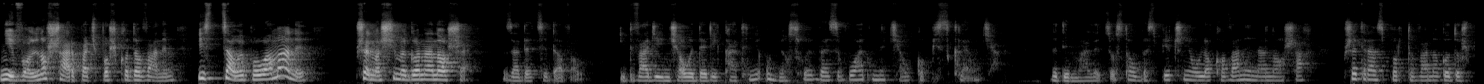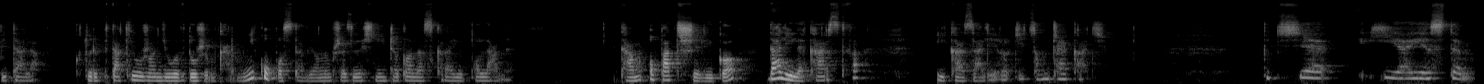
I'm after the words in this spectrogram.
Nie wolno szarpać poszkodowanym. Jest cały połamany. Przenosimy go na nosze, zadecydował. I dwa dzięcioły delikatnie uniosły bezwładne ciałko pisklęcia. Gdy malec został bezpiecznie ulokowany na noszach, przetransportowano go do szpitala, który ptaki urządziły w dużym karmniku postawionym przez leśniczego na skraju polany. Tam opatrzyli go, dali lekarstwa i kazali rodzicom czekać. Gdzie ja jestem?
